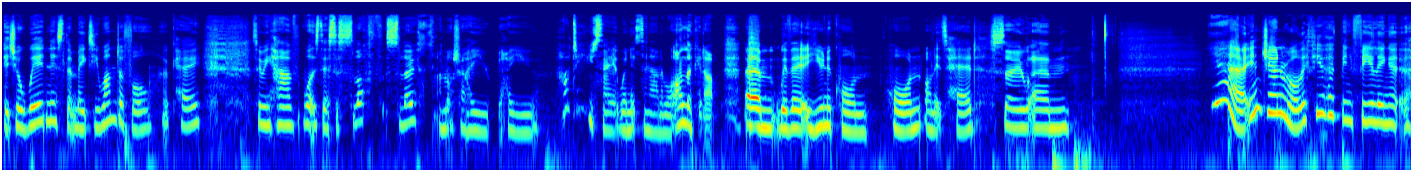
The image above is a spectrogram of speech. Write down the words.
it's your weirdness that makes you wonderful. Okay. So we have what is this? A sloth sloth? I'm not sure how you how you how do you say it when it's an animal? I'll look it up. Um with a, a unicorn horn on its head. So um yeah, in general, if you have been feeling, uh,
